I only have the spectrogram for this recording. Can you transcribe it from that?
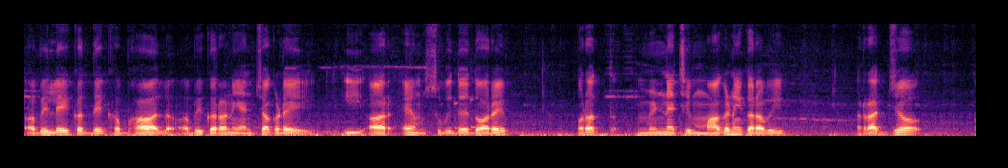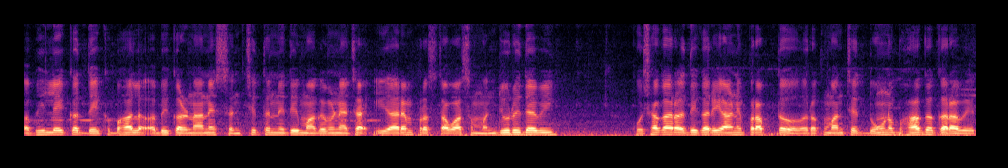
अभिलेख देखभाल अभिकरण यांच्याकडे ई आर एम सुविधेद्वारे परत मिळण्याची मागणी करावी. राज्य अभिलेख देखभाल अभिकरणाने संचित निधी मागविण्याच्या ई आर एम प्रस्तावास मंजुरी द्यावी. कोशागार अधिकारी आणि प्राप्त रकमांचे दोन भाग करावेत.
